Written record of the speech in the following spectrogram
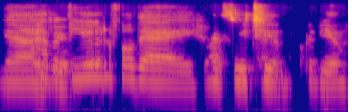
Yeah. Thank have a beautiful day. Yes, you too, both of you.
